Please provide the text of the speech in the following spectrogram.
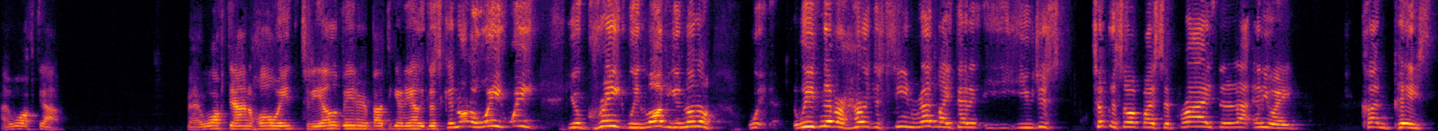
I walked out. I walked down the hallway to the elevator, about to get in the elevator. He goes, no, no, wait, wait. You're great. We love you. No, no. We, we've never heard the scene read like that. You just took us off by surprise. Da, da, da. Anyway, cut and paste.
